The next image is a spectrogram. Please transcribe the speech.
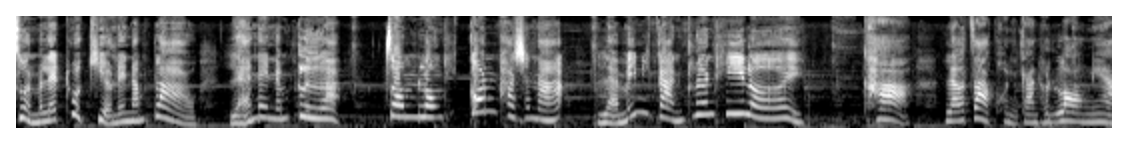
ส่วนเมล็ดถั่วเขียวในน้ำเปล่า และในน้ำเกลือ จมลงที่ก้นภาชนะ และไม่มีการเคลื่อนที่เลย ค่ะ แล้วจากผลการทดลองเนี่ย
